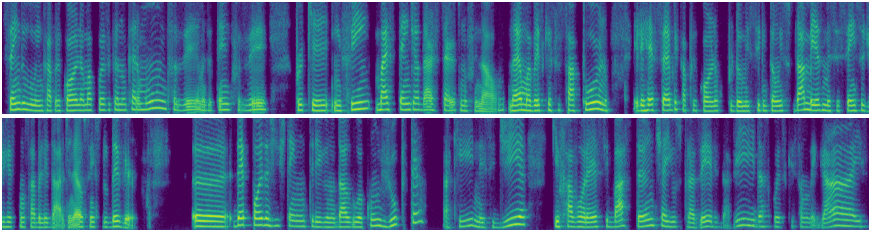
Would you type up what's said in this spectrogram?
sendo lua em Capricórnio, é uma coisa que eu não quero muito fazer, mas eu tenho que fazer, porque, enfim, mas tende a dar certo no final, né? Uma vez que esse Saturno, ele recebe Capricórnio por domicílio, então isso dá mesmo esse senso de responsabilidade, né? O senso do dever. Uh, depois a gente tem um trígono da Lua com Júpiter, aqui nesse dia, que favorece bastante aí os prazeres da vida, as coisas que são legais,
